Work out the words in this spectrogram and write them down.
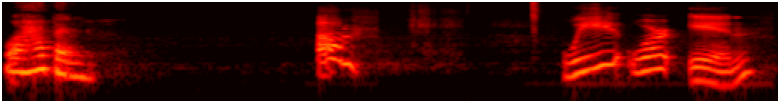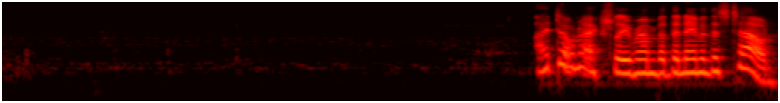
What happened? Um we were in I don't actually remember the name of this town.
